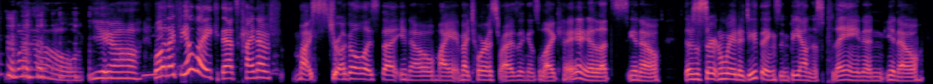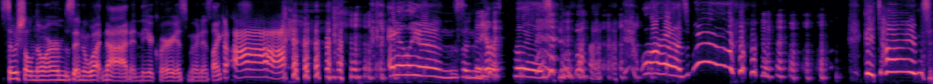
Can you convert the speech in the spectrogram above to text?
wow. Yeah. Well, and I feel like that's kind of my struggle is that, you know, my my Taurus rising is like, hey, let's, you know, there's a certain way to do things and be on this plane and you know social norms and whatnot and the aquarius moon is like ah aliens and crystals auras woo! Good times.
